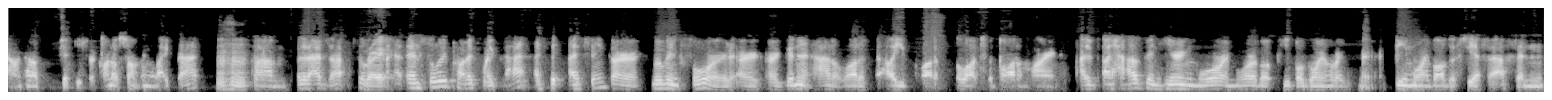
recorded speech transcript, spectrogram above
townhouse 50 for a condo something like that Mhm. um, but it adds up. So Right. ancillary products like that, I think I think are moving forward are, are going to add a lot of value, a lot of a lot to the bottom line. I, I have been hearing more and more about people going over being more involved with CFF and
